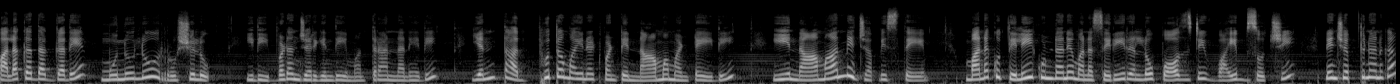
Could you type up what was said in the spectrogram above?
పలకదగ్గదే మునులు ఋషులు. ఇది ఇవ్వడం జరిగింది ఈ మంత్రాన్ని అనేది. ఎంత అద్భుతమైనటువంటి నామం అంటే ఇది. ఈ నామాన్ని జపిస్తే మనకు తెలియకుండానే మన శరీరంలో పాజిటివ్ వైబ్స్ వచ్చి నేను చెప్తున్నానుగా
